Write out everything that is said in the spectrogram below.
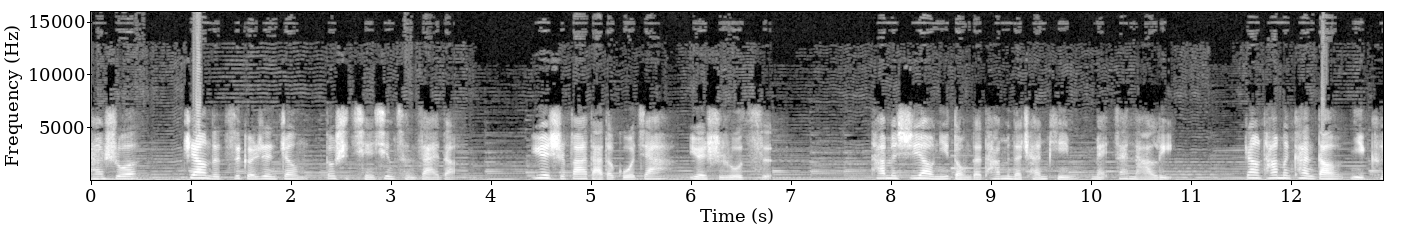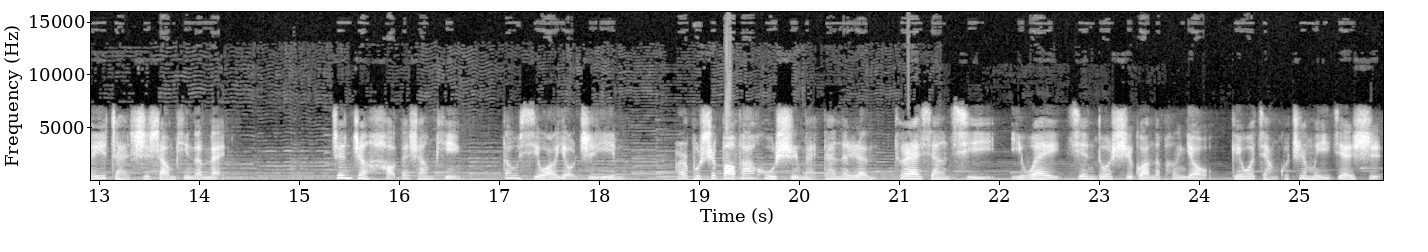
他说：“这样的资格认证都是潜性存在的，越是发达的国家越是如此。他们需要你懂得他们的产品美在哪里，让他们看到你可以展示商品的美。真正好的商品都希望有知音，而不是暴发户式买单的人。”突然想起一位见多识广的朋友给我讲过这么一件事。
